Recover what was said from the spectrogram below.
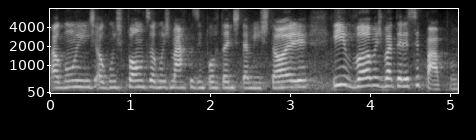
alguns, alguns pontos, alguns marcos importantes da minha história e vamos bater esse papo.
